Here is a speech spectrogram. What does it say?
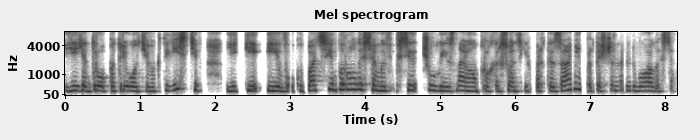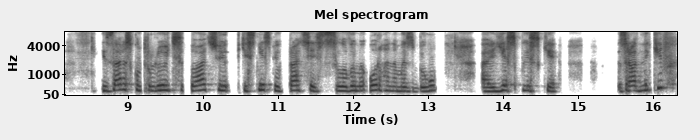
є ядро патріотів, активістів, які і в окупації боролися. Ми всі чули і знаємо про херсонських партизанів, про те, що не відбувалося, і зараз контролюють ситуацію в тісній співпраці з силовими органами СБУ. Е, є списки. Зрадників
